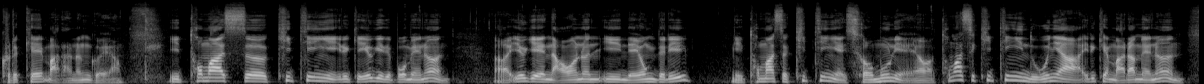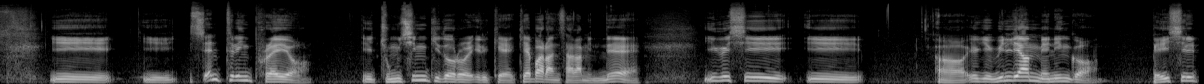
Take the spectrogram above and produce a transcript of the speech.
그렇게 말하는 거예요. 이 토마스 키팅이 이렇게 여기 보면은 아, 여기에 나오는 이 내용들이 이 토마스 키팅의 서문이에요. 토마스 키팅이 누구냐 이렇게 말하면은 이, 이 센트링 프레이어 이 중심 기도를 이렇게 개발한 사람인데 이것이 이 어, 여기 윌리엄 매닝거 베이실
